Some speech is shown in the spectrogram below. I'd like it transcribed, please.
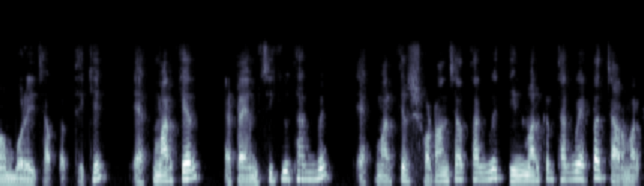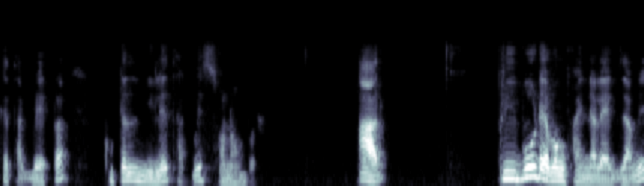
নম্বর এই চ্যাপ্টার থেকে। এক মার্কের একটা এমসিকিউ থাকবে, এক মার্কের শর্ট আনসার থাকবে, তিন মার্কের থাকবে, একটা চার মার্কের থাকবে, একটা টোটাল মিলে থাকবে ছ নম্বর। আর প্রিবোর্ড এবং ফাইনাল এক্সামে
